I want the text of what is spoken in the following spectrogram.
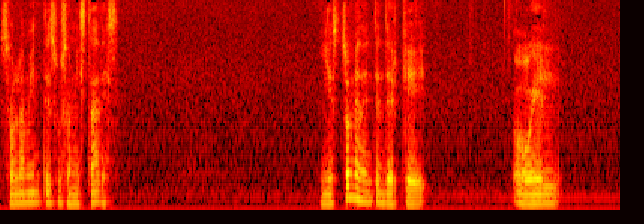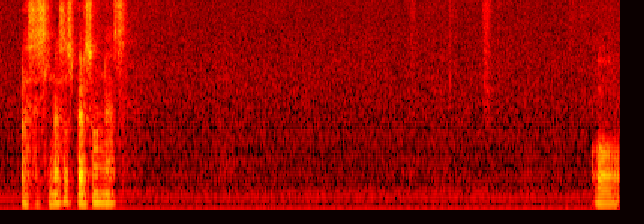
solamente sus amistades. Y esto me da a entender que o él asesinó a esas personas o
